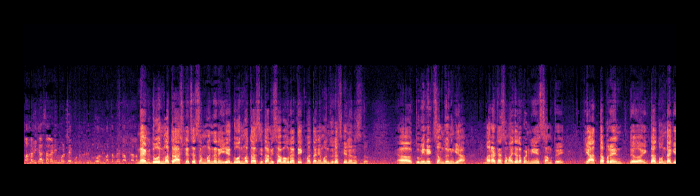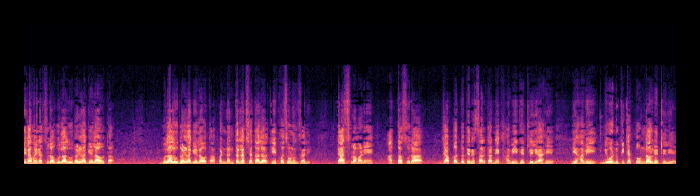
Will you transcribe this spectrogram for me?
महाविकास आघाडीमुळे कुठेतरी दोन मतभेद आपल्याला नाही दोन मतं असण्याचा संबंध नाहीये. दोन मतं असती तर आम्ही सभागृहात एकमताने मंजूरच केलं नसतं. तुम्ही नीट समजून घ्या. मराठा समाजाला पण मी हेच सांगतोय की आतापर्यंत एकदा दोनदा गेल्या महिन्यात सुद्धा गुलाल उधळला गेला होता. गुलाल उधळला गेला होता. पण नंतर लक्षात आलं की फसवणूक झाली. त्याचप्रमाणे आता सुद्धा ज्या पद्धतीने सरकारने एक हमी घेतलेली आहे ही हमी निवडणुकीच्या तोंडावर घेतलेली आहे.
